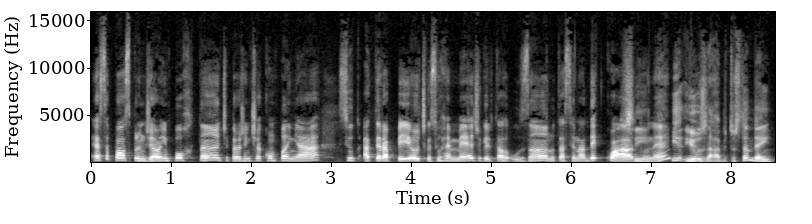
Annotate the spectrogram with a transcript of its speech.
Essa pós-prandial é importante para a gente acompanhar se a terapêutica, se o remédio que ele está usando está sendo adequado. Sim. Né? E, e, os hábitos também.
